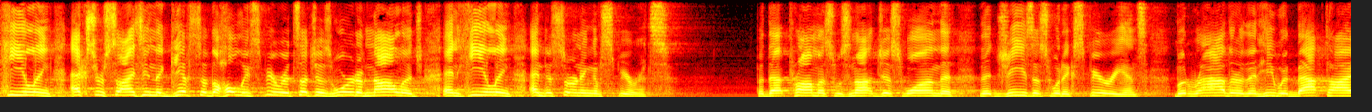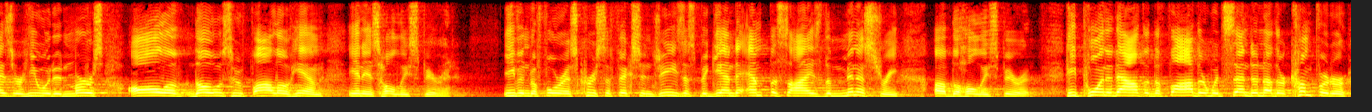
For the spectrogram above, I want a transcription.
healing, exercising the gifts of the Holy Spirit, such as word of knowledge and healing and discerning of spirits. But that promise was not just one that, that Jesus would experience, but rather that he would baptize or he would immerse all of those who follow him in his Holy Spirit. Even before his crucifixion, Jesus began to emphasize the ministry of the Holy Spirit. He pointed out that the Father would send another comforter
